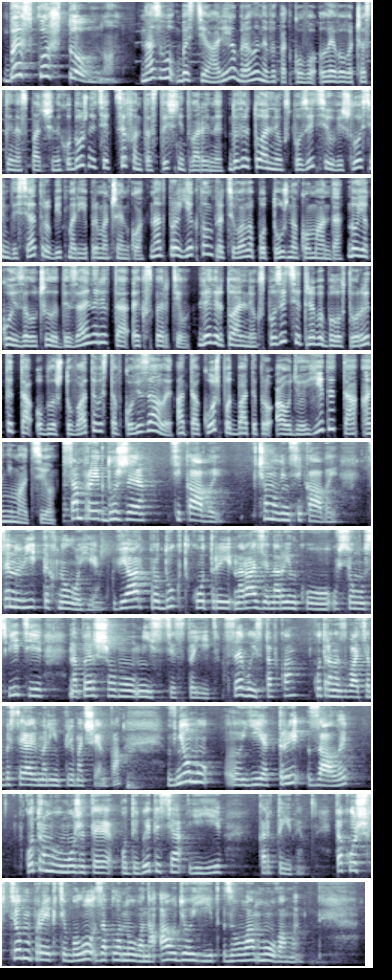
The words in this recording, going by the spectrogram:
безкоштовно. Назву Бестіарії обрали не випадково. Левова частина спадщини художниці це фантастичні тварини. До віртуальної експозиції увійшло 70 робіт Марії Примаченко. Над проєктом працювала потужна команда, до якої залучили дизайнерів та експертів. Для віртуальної експозиції треба було створити та облаштувати виставкові зали, а також подбати про аудіогіди та анімацію. Сам проєкт дуже цікавий. В чому він цікавий? Це нові технології. VR-продукт, котрий наразі на ринку у всьому світі на першому місці стоїть. Це виставка, котра називається Бестіарій Марії Примаченка. В ньому е, є три зали, в котрому ви можете подивитися її картини. Також в цьому проєкті було заплановано аудіогід з двома мовами.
